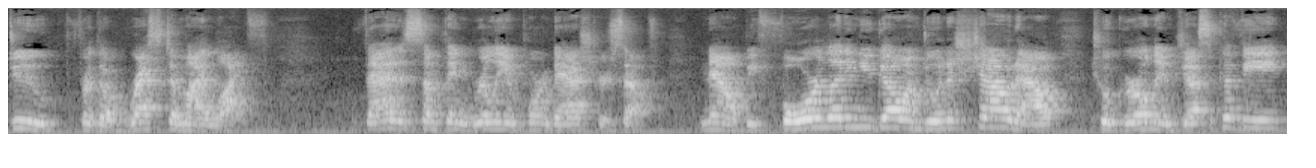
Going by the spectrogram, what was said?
do for the rest of my life? That is something really important to ask yourself. Now, before letting you go, I'm doing a shout out to a girl named Jessica V.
